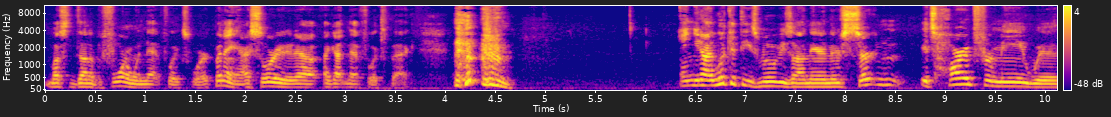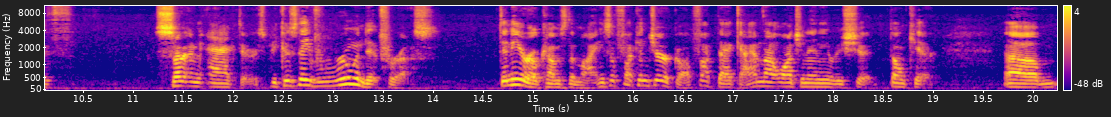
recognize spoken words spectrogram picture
must have done it before when Netflix worked. But anyway, I sorted it out. I got Netflix back. and you know, I look at these movies on there, and there's certain. It's hard for me with certain actors because they've ruined it for us. De Niro comes to mind. He's a fucking jerk off. Fuck that guy. I'm not watching any of his shit. Don't care. Um,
